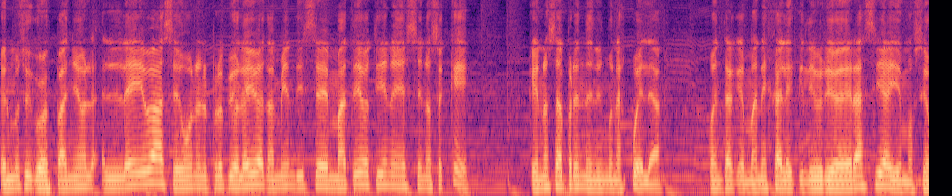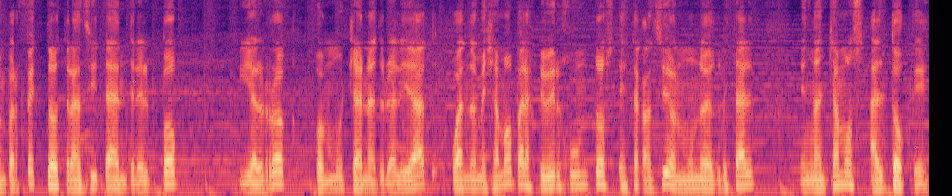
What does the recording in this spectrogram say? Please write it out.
el músico español Leiva. Según el propio Leiva, también dice, Mateo tiene ese no sé qué, que no se aprende en ninguna escuela. Cuenta que maneja el equilibrio de gracia y emoción perfecto, transita entre el pop y el rock con mucha naturalidad. Cuando me llamó para escribir juntos esta canción, Mundo de Cristal, enganchamos al toque,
